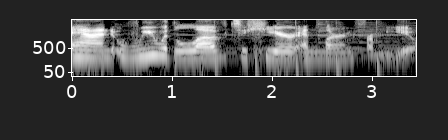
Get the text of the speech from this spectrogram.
And we would love to hear and learn from you.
